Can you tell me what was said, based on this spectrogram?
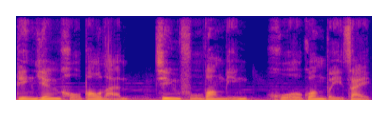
并咽喉包蓝，金府望明，火光为灾。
